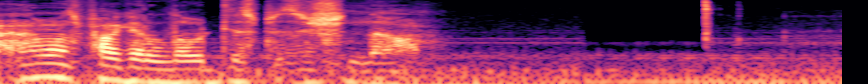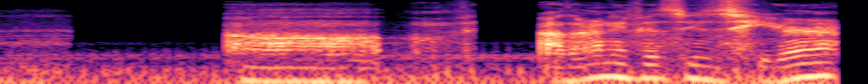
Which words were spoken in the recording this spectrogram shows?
That one's probably got a low disposition though. Uh, are there any Vizzies here?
